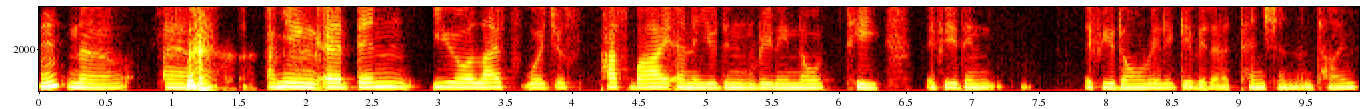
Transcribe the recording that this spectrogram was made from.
No. Um, I mean, uh, then your life will just pass by and you didn't really know tea if you didn't, if you don't really give it attention and time.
